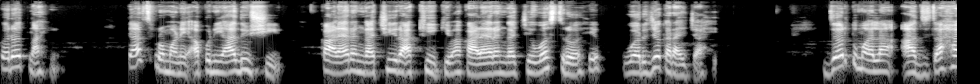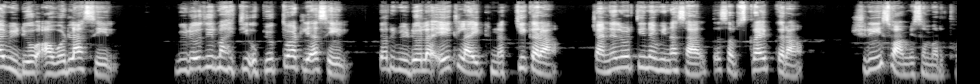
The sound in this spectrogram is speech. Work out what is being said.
करत नाही. त्याचप्रमाणे आपण या दिवशी काळ्या रंगाची राखी किंवा काळ्या रंगाचे वस्त्र हे वर्ज करायचे आहे. जर तुम्हाला आजचा हा व्हिडिओ आवडला असेल व्हिडिओतील माहिती उपयुक्त वाटली असेल तर व्हिडिओला एक लाईक नक्की करा. चॅनेलवरती नवीन असाल तर सबस्क्राईब करा. श्री स्वामी समर्थ.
